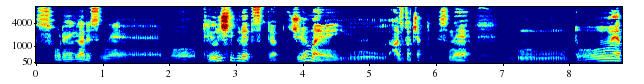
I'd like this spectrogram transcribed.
それがですね、もう手売りしてくれっつってあと10枚預かっちゃってですね、んどうや、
